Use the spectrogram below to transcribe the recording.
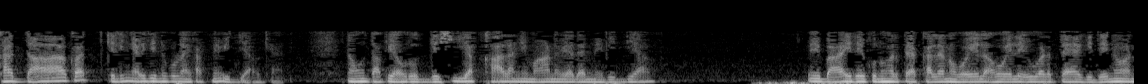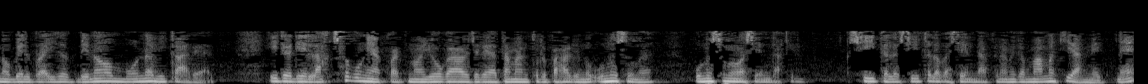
කද්දාකත් කෙලින් ඇවිදින්න පුළුවන් එකක් නෙවෙයි විද්‍යාව කියන්නේ. නමුත් අපි අවුරුදු 200ක් කාලනේ මානවයා දැන් මේ විද්‍යාව. මේ බාහිර කුණුහරුපයක් කලන හොයලා හොයලා ඒවට තෑගි දෙනවා නොබෙල් ප්‍රයිසස් දෙනවා මොන විකාරයක්ද. ඊට වැඩිය ලක්ෂ ගුණයක් වටනවා යෝගාවචරය Taman තුළ පහළ වෙන උණුසුම උණුසුම වශයෙන් දකින්න. සීතල සීතල වශයෙන් දකින්න මේක මම කියන්නේත් නෑ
